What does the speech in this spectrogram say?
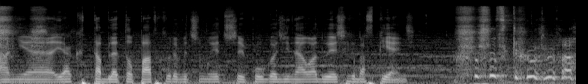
a nie jak tabletopad, który wytrzymuje 3,5 godziny, a ładuje się chyba z 5. Kurwa.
